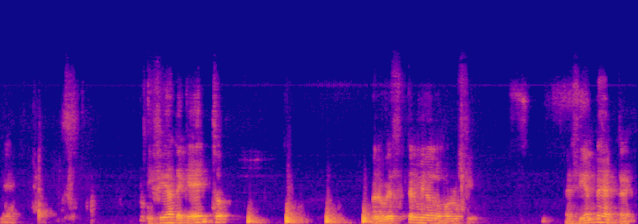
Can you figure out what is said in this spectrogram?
Bien. Y fíjate que esto, bueno, voy a terminarlo por los. El siguiente es el 3.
